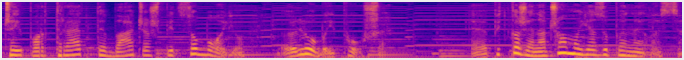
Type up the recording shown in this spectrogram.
чий портрет ти бачиш під собою, любий пуше. Е, підкажи, на чому я зупинилася?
